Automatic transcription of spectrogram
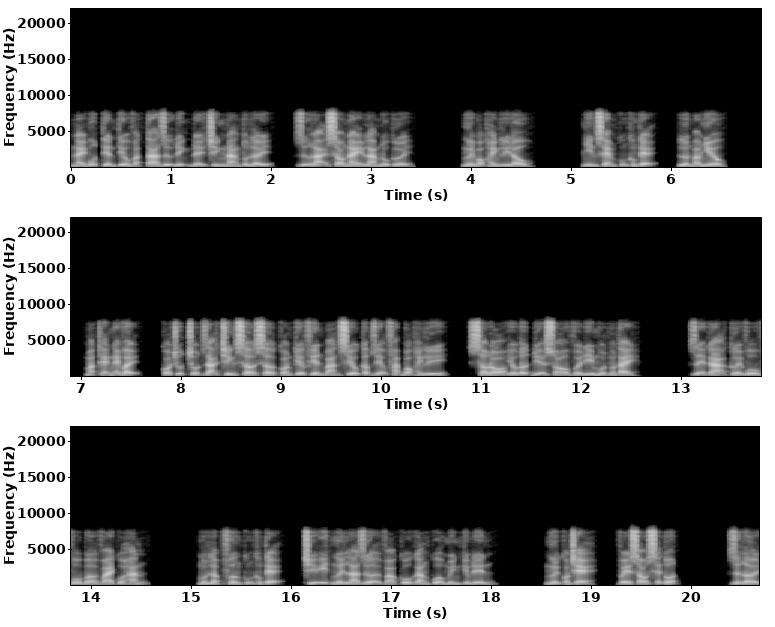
nay bút tiền tiêu vật ta dự định để chính nàng tồn lấy, giữ lại sau này làm đồ cưới. Ngươi bọc hành lý đâu? Nhìn xem cũng không tệ, lớn bao nhiêu? Mặt thẻ nghe vậy, có chút chột dạ chính sở sở con kia phiên bản siêu cấp rượu pháp bọc hành lý, sau đó yếu ớt địa so với đi một ngón tay. Dễ gạ cười vỗ vỗ bờ vai của hắn. Một lập phương cũng không tệ chí ít ngươi là dựa vào cố gắng của mình kiếm đến. Ngươi còn trẻ, về sau sẽ tốt. Dứt lời,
